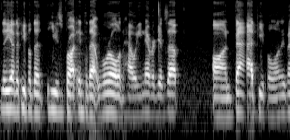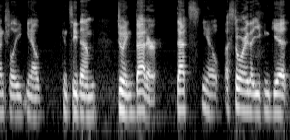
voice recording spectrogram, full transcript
the other people that he's brought into that world and how he never gives up on bad people and eventually, you know, can see them doing better. That's, you know, a story that you can get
